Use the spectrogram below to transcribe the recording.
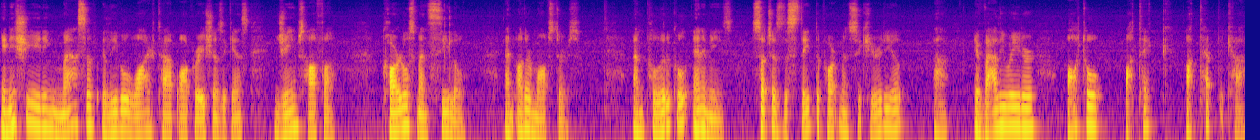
initiating massive illegal wiretap operations against James Hoffa, Carlos Marcello, and other mobsters, and political enemies such as the State Department security uh, evaluator Otto Otepka,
